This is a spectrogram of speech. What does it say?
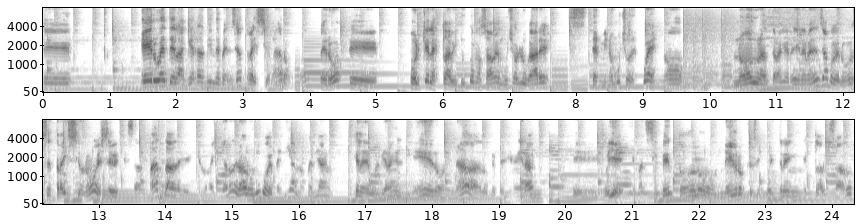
eh, héroes de la guerra de independencia traicionaron, pero porque la esclavitud, como saben, en muchos lugares terminó mucho después, no, no durante la guerra de independencia, porque luego se traicionó esa demanda de que los haitianos era lo único que pedían, no pedían que le devolvieran el dinero ni nada, lo que pedían era, eh, oye, emancipen todos los negros que se encuentren esclavizados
